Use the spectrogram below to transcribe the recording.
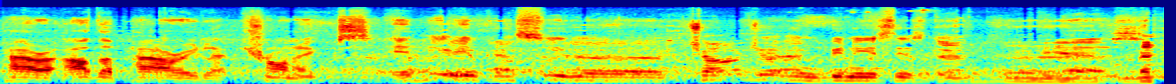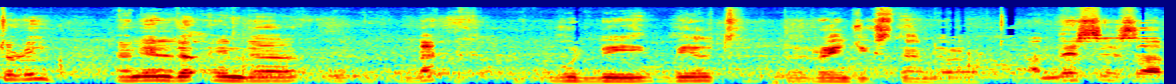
power, other power electronics. It, Here you can see the charger, and beneath is the uh, Yes. battery, and in the in the back would be built the range extender. and this is a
